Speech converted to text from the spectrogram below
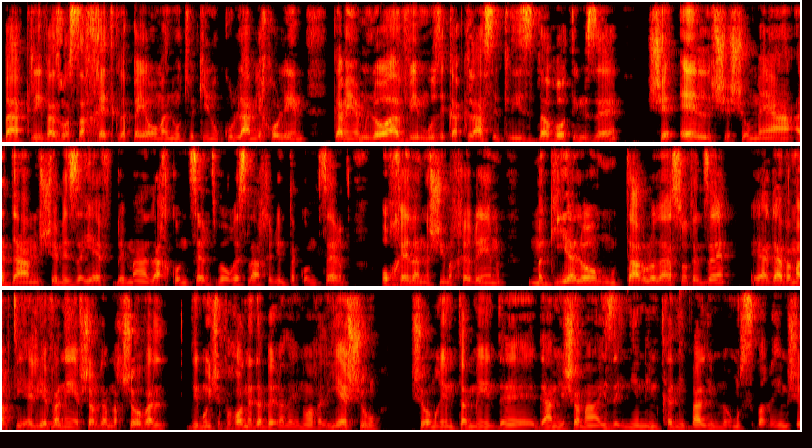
בכלי, ואז הוא עשה חטא כלפי האומנות, וכאילו כולם יכולים, גם אם הם לא אוהבים מוזיקה קלאסית, להזדהות עם זה, שאל ששומע אדם שמזייף במהלך קונצרט והורס לאחרים את הקונצרט, אוכל אנשים אחרים, מגיע לו, מותר לו לעשות את זה. אגב, אמרתי אל יווני, אפשר גם לחשוב על דימוי שפחות מדבר עלינו, אבל ישו, שאומרים תמיד, אה, גם יש שם איזה עניינים קניבליים לא מוסברים של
